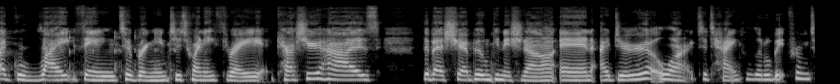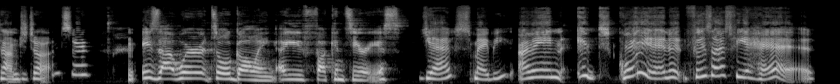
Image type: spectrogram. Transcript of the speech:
a great thing to bring into 23. Cashew has the best shampoo and conditioner, and I do like to take a little bit from time to time. So, Is that where it's all going? Are you fucking serious? yes, maybe. I mean, it's great and it feels nice for your hair.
